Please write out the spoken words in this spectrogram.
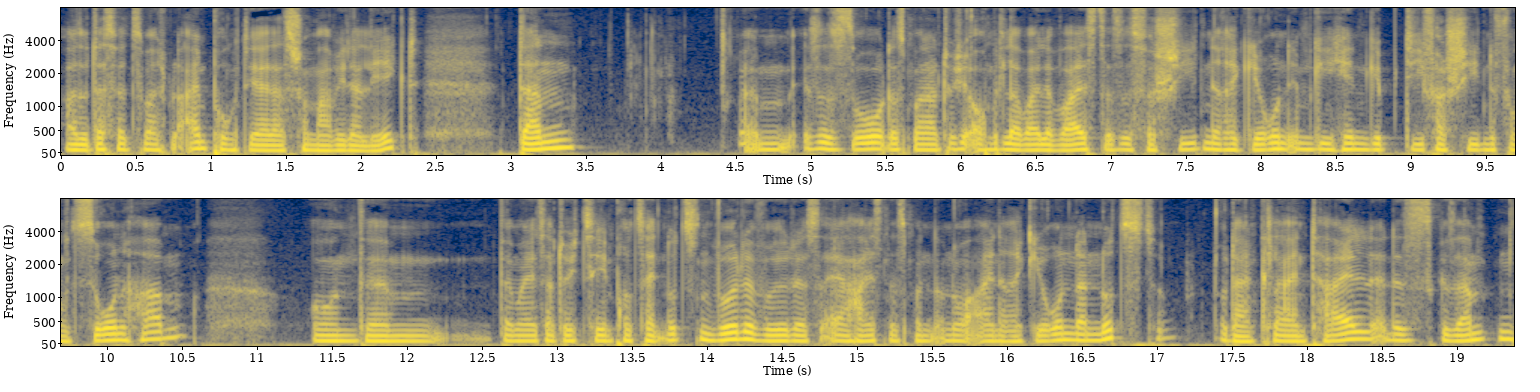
Also das wäre zum Beispiel ein Punkt, der das schon mal widerlegt. Dann ähm, ist es so, dass man natürlich auch mittlerweile weiß, dass es verschiedene Regionen im Gehirn gibt, die verschiedene Funktionen haben. Und ähm, wenn man jetzt natürlich 10% nutzen würde, würde das eher heißen, dass man nur eine Region dann nutzt oder einen kleinen Teil des Gesamten.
